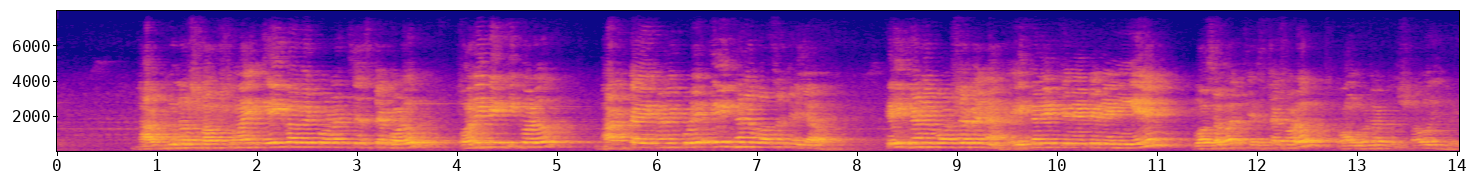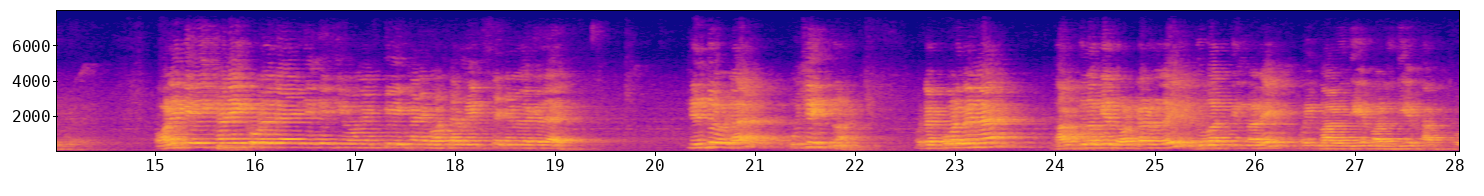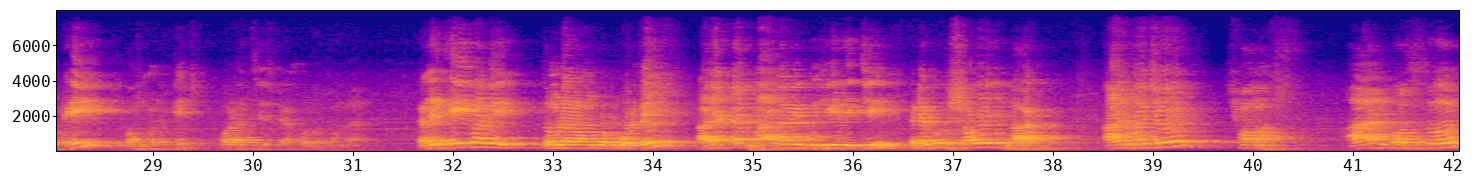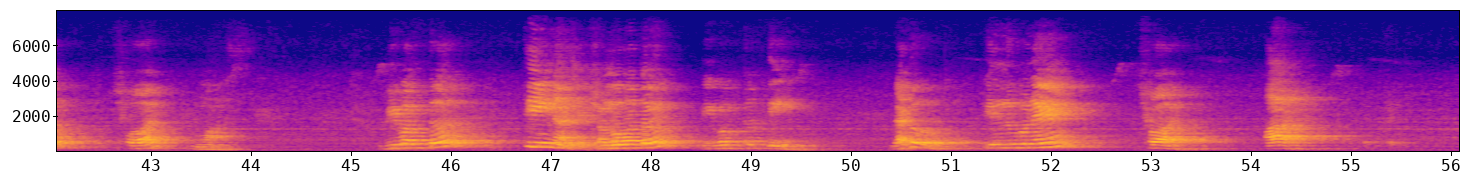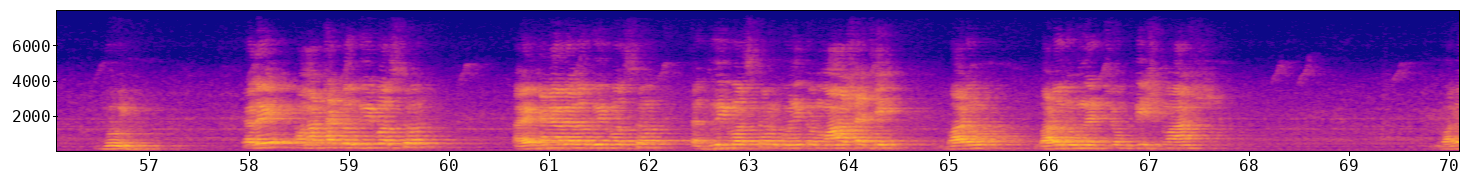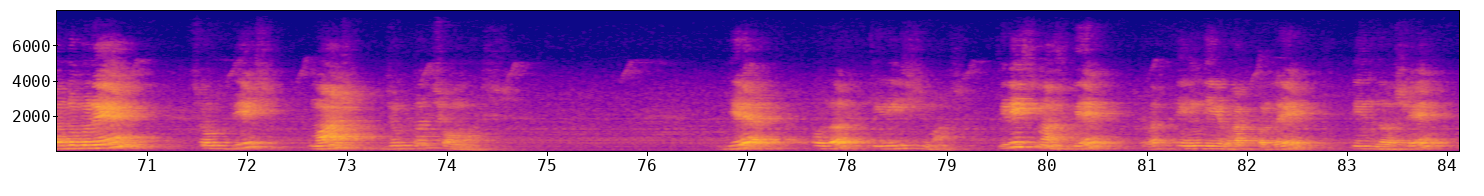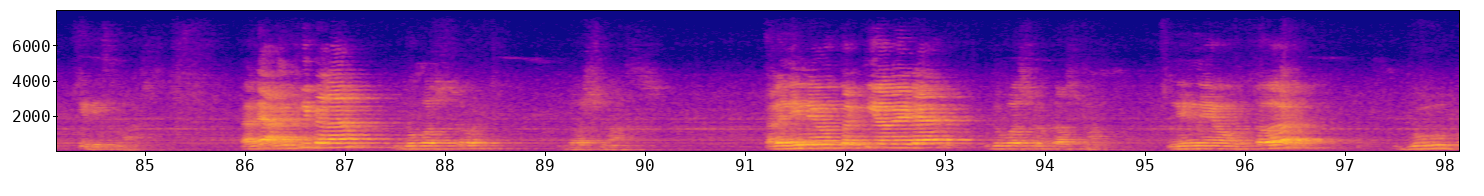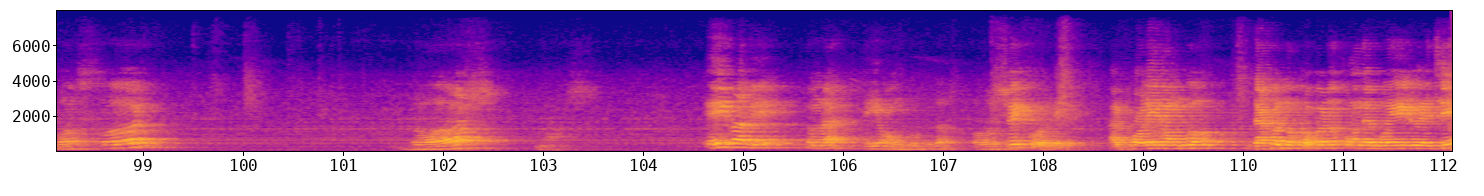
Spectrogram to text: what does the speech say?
ভাগগুলো সব সময় এইভাবে করার চেষ্টা করো। অনেকে কি করো? ভাগটা এখানে করে এইখানে বসাতে যাও। এইখানে বসাবে না। এইখানে টেনে টেনে নিয়ে বসাবার চেষ্টা করো, অঙ্কটা খুব সহজ হয়ে যাবে। অনেকে এইখানেই করে দেয়, দেখেছি অনেককে এখানে ঘণ্টা মিনিট সেকেন্ড লেগে দেয়। কিন্তু ওটা উচিত নয়। ওটা করবে না। ভাগগুলোকে দরকার হলে দুবার, তিনবারে ওই বারো দিয়ে বারো দিয়ে ভাগ করেই অঙ্কটাকে করার চেষ্টা করো তোমরা। তাহলে এইভাবে তোমরা অঙ্ক করবে। আর একটা ভাগ আমি বুঝিয়ে দিচ্ছি। এটা খুব সহজ ভাগ। আট বছর, ছ মাস। আট বছর, ছয় মাস। বিভক্ত তিন আছে। সম্ভবত বিভক্ত তিন। দেখো, তিন দুগুণে ছয়, আট, দুই। তাহলে আমার থাকল দুই বছর, আর এখানে গেল দুই বছর। তা দুই বছর গণিত মাস আছে, বারো বারো দুগুণে চব্বিশ মাস। বারো দুগুণে চব্বিশ মাস যুক্ত ছ মাস। যে হলো তিরিশ মাস। তিরিশ মাসকে এবার তিন দিয়ে ভাগ করলে তিন দশে তিরিশ মাস। তাহলে আমি কি পেলাম? দু বছর দশ মাস। তাহলে নির্ণয় উত্তর কি হবে এটা? দু বছর দশ মাস। নির্ণয় উত্তর দু বছর দশ মাস। এইভাবে তোমরা এই অঙ্কগুলো অবশ্যই করবে। আর পরের অঙ্ক, দেখো লক্ষ্য করো, তোমাদের বইয়ে রয়েছে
